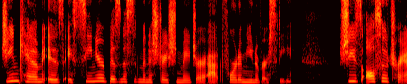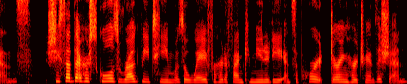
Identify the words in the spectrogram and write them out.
Jean Kim is a senior business administration major at Fordham University. She's also trans. She said that her school's rugby team was a way for her to find community and support during her transition.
